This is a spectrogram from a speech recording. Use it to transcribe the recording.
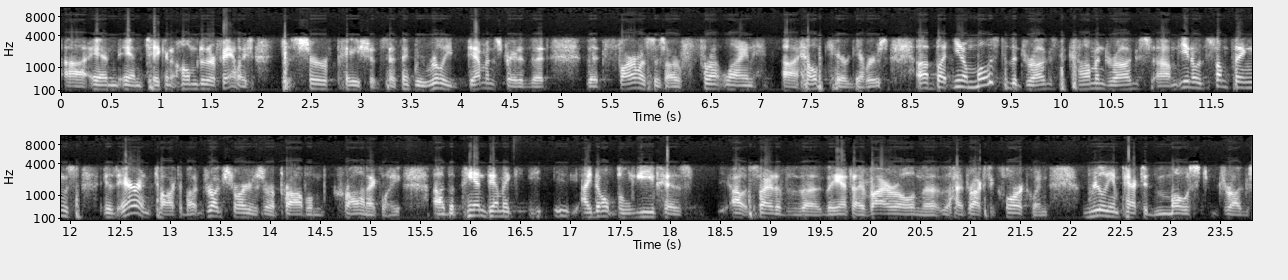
Uh, and and taking it home to their families to serve patients. I think we really demonstrated that that pharmacists are frontline uh, health caregivers. Uh, but you know, most of the drugs, the common drugs, um, you know, some things, as Erin talked about, drug shortages are a problem chronically. Uh, the pandemic, I don't believe, has outside of the, the antiviral and the, the hydroxychloroquine, really impacted most drugs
